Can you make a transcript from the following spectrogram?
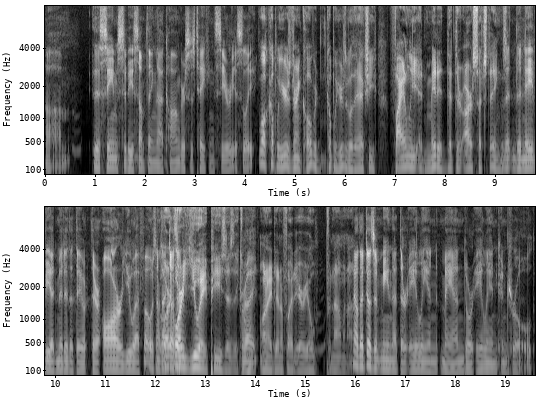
um, this seems to be something that Congress is taking seriously. Well, a couple years during COVID, a couple years ago, they actually finally admitted that there are such things, The, the Navy admitted that they there are UFOs. Now that or, doesn't or UAPs as they call Right. them, unidentified aerial phenomena. now that doesn't mean that they're alien manned or alien controlled.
